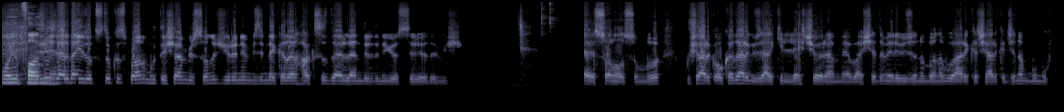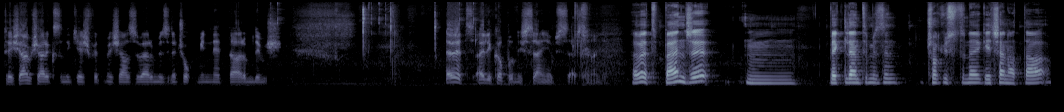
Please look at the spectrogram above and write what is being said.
17 puan ne? İzleyicilerden 139 puan muhteşem bir sonuç. Jürinin bizi ne kadar haksız değerlendirdiğini gösteriyor demiş. Evet son olsun bu. Bu şarkı o kadar güzel ki lehçe öğrenmeye başladım. Erevizyon'un bana bu harika şarkıcının bu muhteşem şarkısını keşfetme şansı vermesine çok minnettarım demiş. Evet Ali kapanış sen yap istersen hadi. Evet bence hmm, beklentimizin çok üstüne geçen hatta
